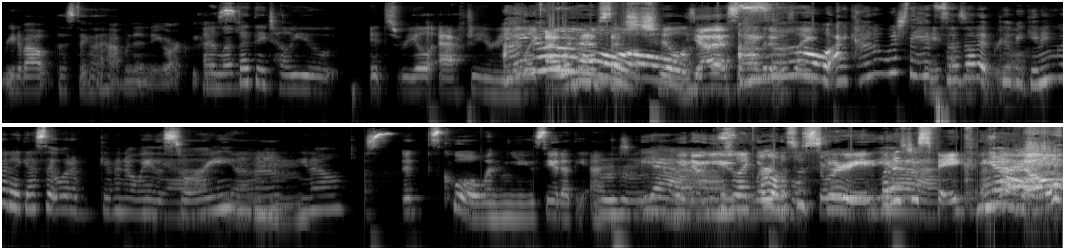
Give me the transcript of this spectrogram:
read about this thing that happened in New York because I love that they tell you it's real after you read it. I like I would have know! such chills Yes. if I saw I that it was know. like I kind of wish they had based on said that at something the beginning, but I guess it would have given away the Yeah, story. yeah. Mhm. You know? It's cool when you see it at the end. mhm. Yeah. You know, Yeah. you you're like, learn oh, the this whole was story. scary, but it's just fake. Yeah. no,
